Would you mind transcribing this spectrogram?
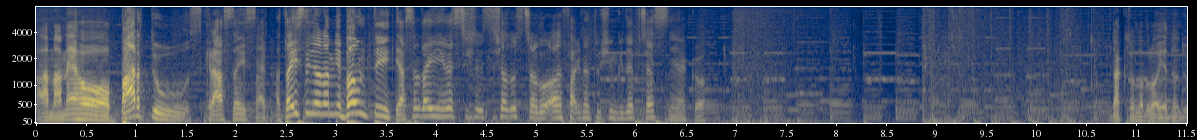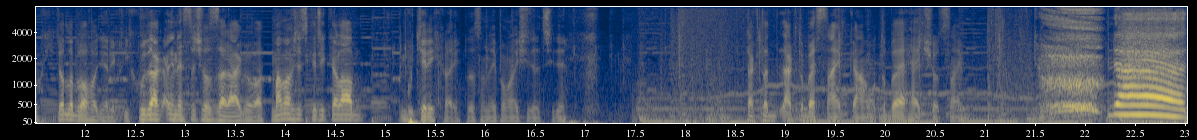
A máme ho, Bartus, krásný snipe. A tady jste měl na mě bounty. Já jsem tady někde slyšel, slyšel tu střelbu, ale fakt netuším, kde přesně, jako. Tak tohle bylo jednoduchý, tohle bylo hodně rychlý. Chudák ani nestačil zareagovat. Mama vždycky říkala, buď rychlej, byl jsem nejpomalejší ze třídy. Tak to, tak to bude snipe, kámo, to bude headshot snipe. ne!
